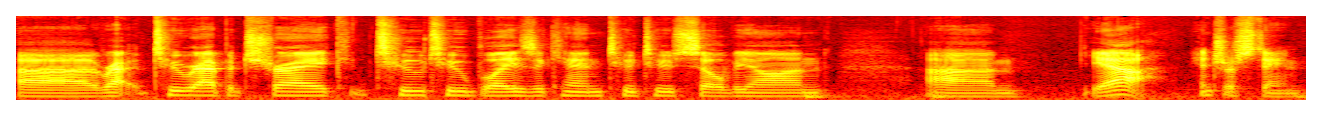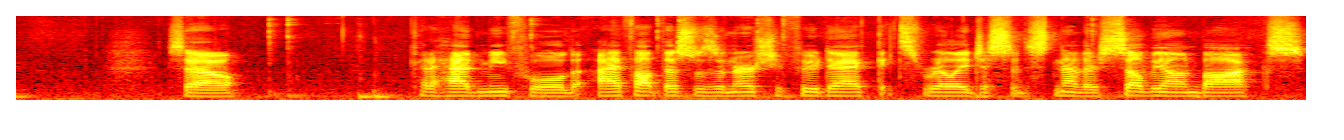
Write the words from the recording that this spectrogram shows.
uh, ra- two Rapid Strike, two two Blaziken, two two Sylveon. Um, yeah, interesting. So could have had me fooled. I thought this was an Urshifu deck. It's really just another Sylveon box.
